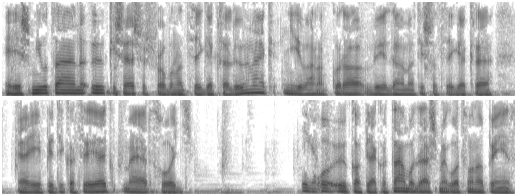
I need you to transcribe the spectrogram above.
És miután ők is elsősorban a cégekre lőnek, nyilván akkor a védelmet is a cégekre eh, építik a cégek, mert hogy Igen. ők kapják a támadást, meg ott van a pénz.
